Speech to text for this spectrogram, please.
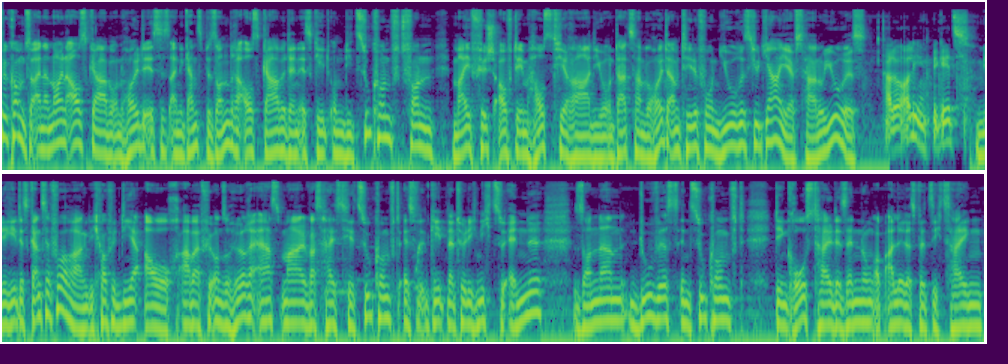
willkommen zu einer neuen Ausgabe und heute ist es eine ganz besondere Ausgabe, denn es geht um die Zukunft von MyFish auf dem Haustierradio und dazu haben wir heute am Telefon Juris Judjajews. Hallo Juris. Hallo Olli, wie geht's? Mir geht es ganz hervorragend. Ich hoffe dir auch. Aber für unsere Hörer erstmal, was heißt hier Zukunft? Es geht natürlich nicht zu Ende, sondern du wirst in Zukunft den Großteil der Sendung, ob alle, das wird sich zeigen,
